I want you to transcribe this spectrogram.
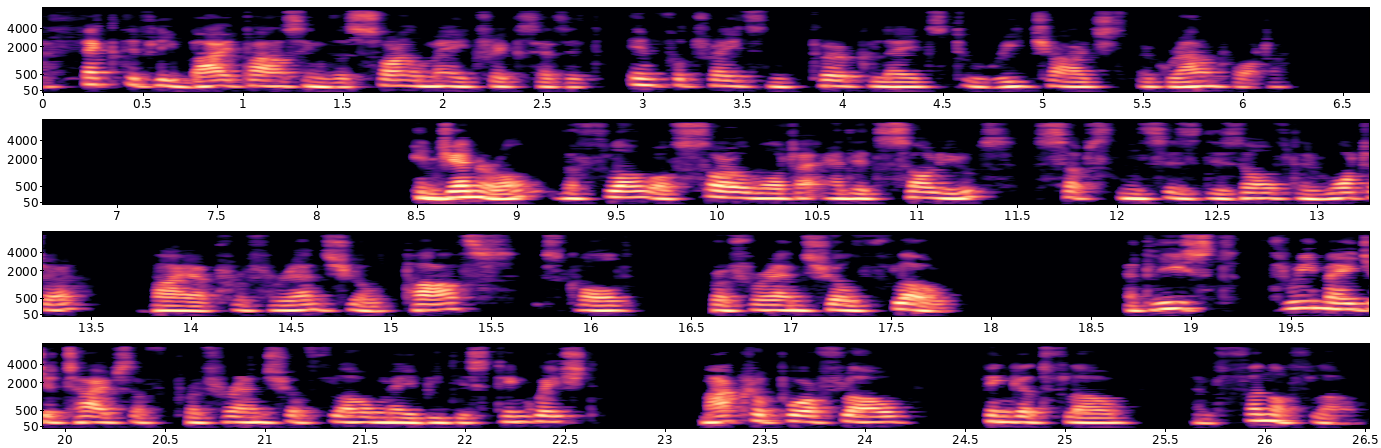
effectively bypassing the soil matrix as it infiltrates and percolates to recharge the groundwater. In general, the flow of soil water and its solutes, substances dissolved in water, via preferential paths is called preferential flow. At least three major types of preferential flow may be distinguished, macropore flow, fingered flow, and funnel flow.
